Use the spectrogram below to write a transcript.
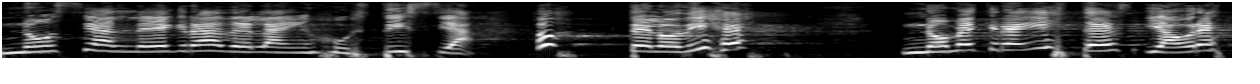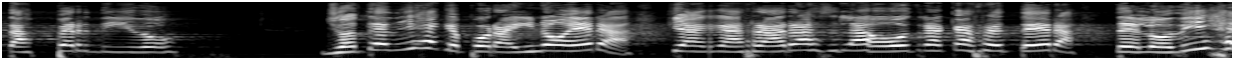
no se alegra de la injusticia. ¡Ah! te lo dije, no me creíste y ahora estás perdido. Yo te dije que por ahí no era, que agarraras la otra carretera. Te lo dije.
